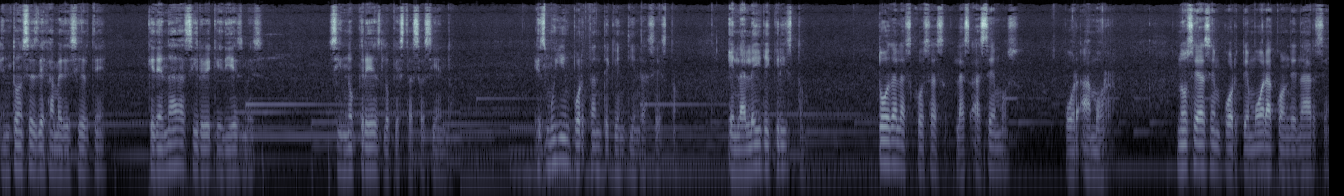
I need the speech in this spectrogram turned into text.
entonces déjame decirte de nada sirve que diezmes si no crees lo que estás haciendo. Es muy importante que entiendas esto. En la ley de Cristo, todas las cosas las hacemos por amor. No se hacen por temor a condenarse.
